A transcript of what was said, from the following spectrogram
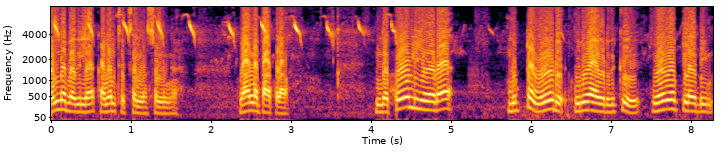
உங்கள் பதிலை கமெண்ட் செக்ஷனில் சொல்லுங்கள் வாங்க பார்க்கலாம். இந்த கோழியோட முட்டை ஓடு உருவாகிறதுக்கு ஓவோக்ளைடின்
